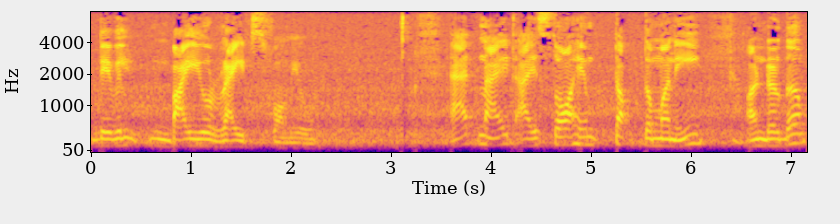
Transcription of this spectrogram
They will buy your rights from you. At night, I saw him tuck the money under the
